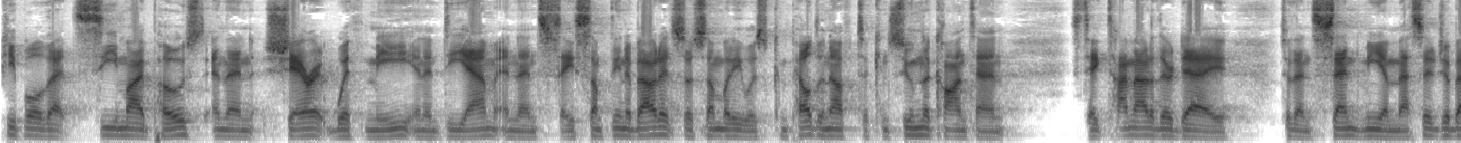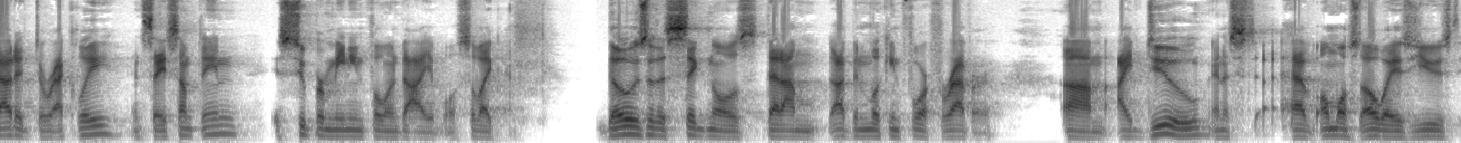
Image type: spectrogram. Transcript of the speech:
people that see my post and then share it with me in a dm and then say something about it so somebody was compelled enough to consume the content to take time out of their day to then send me a message about it directly and say something is super meaningful and valuable. So like those are the signals that I'm I've been looking for forever. Um, I do and have almost always used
